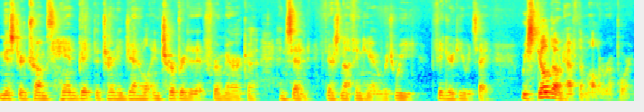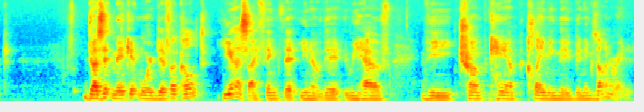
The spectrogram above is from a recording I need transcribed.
Mr. Trump's handpicked attorney general interpreted it for America and said, there's nothing here, which we figured he would say. We still don't have the Mueller report. Does it make it more difficult? Yes, I think that, you know, we have the Trump camp claiming they've been exonerated.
